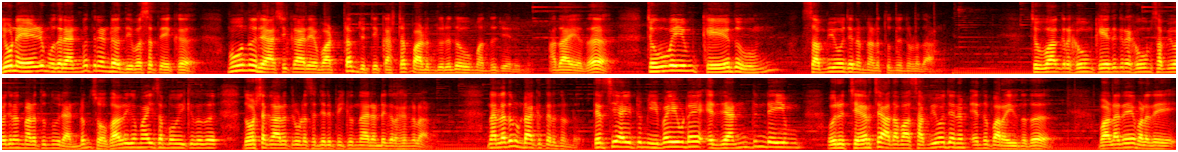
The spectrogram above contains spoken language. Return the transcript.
ജൂൺ ഏഴ് മുതൽ അൻപത്തിരണ്ട് ദിവസത്തേക്ക് മൂന്ന് രാശിക്കാരെ വട്ടം ചുറ്റി കഷ്ടപ്പാടും ദുരിതവും വന്നു ചേരുന്നു. അതായത് ചൊവ്വയും കേതുവും സംയോജനം നടത്തുന്നു എന്നുള്ളതാണ്. ചൊവ്വാഗ്രഹവും കേതുഗ്രഹവും സംയോജനം നടത്തുന്നു. രണ്ടും സ്വാഭാവികമായി സംഭവിക്കുന്നത് ദോഷകാലത്തിലൂടെ സഞ്ചരിപ്പിക്കുന്ന രണ്ട് ഗ്രഹങ്ങളാണ്. നല്ലതും ഉണ്ടാക്കി തരുന്നുണ്ട്. തീർച്ചയായിട്ടും ഇവയുടെ രണ്ടിന്റെയും ഒരു ചേർച്ച അഥവാ സംയോജനം എന്ന് പറയുന്നത് വളരെ വളരെ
